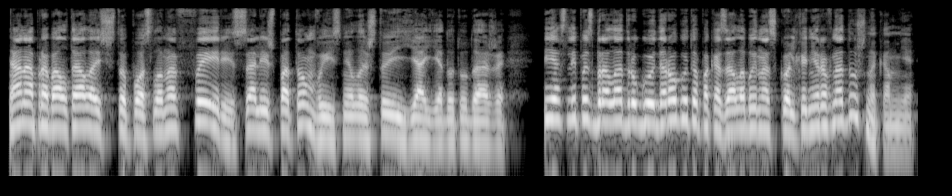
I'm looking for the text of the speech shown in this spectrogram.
Она проболталась, что послана в Фейрис, а лишь потом выяснила, что и я еду туда же. Если бы избрала другую дорогу, то показала бы, насколько неравнодушна ко мне.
